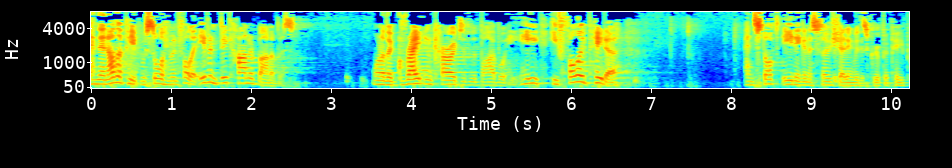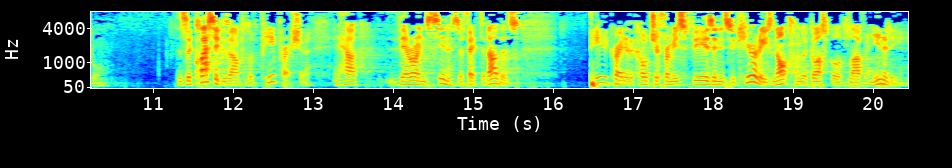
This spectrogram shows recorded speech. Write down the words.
And then other people saw him and followed. Even big-hearted Barnabas, one of the great encouragers of the Bible, he, he followed Peter and stopped eating and associating with this group of people. There's a classic example of peer pressure and how their own sin has affected others. Peter created a culture from his fears and insecurities, not from the gospel of love and unity.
